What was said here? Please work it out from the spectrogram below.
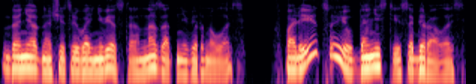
да ни одна счастливая невеста назад не вернулась. В полицию донести собиралась.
